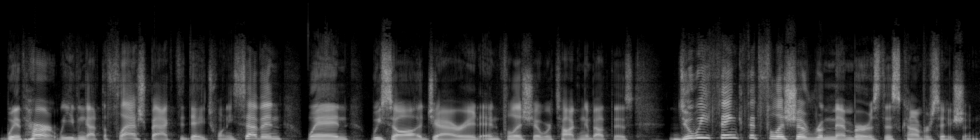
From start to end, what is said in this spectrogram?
with her. We even got the flashback to day 27 when we saw Jared and Felicia were talking about this. Do we think that Felicia remembers this conversation?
